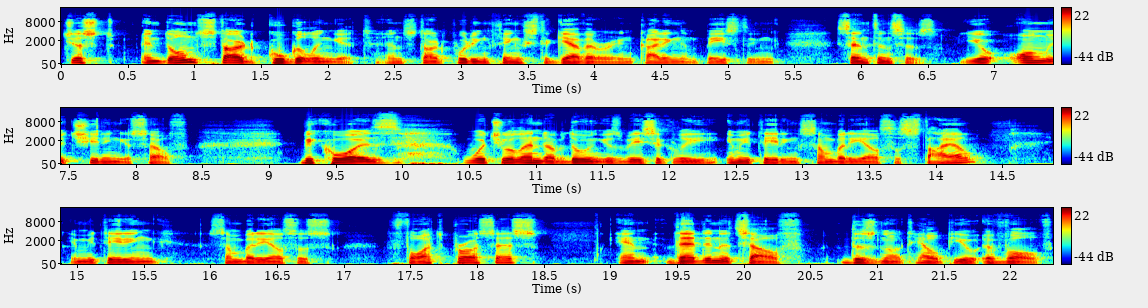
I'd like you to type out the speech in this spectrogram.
Just and don't start googling it and start putting things together and cutting and pasting sentences. You're only cheating yourself because what you'll end up doing is basically imitating somebody else's style, imitating somebody else's thought process, and that in itself does not help you evolve.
